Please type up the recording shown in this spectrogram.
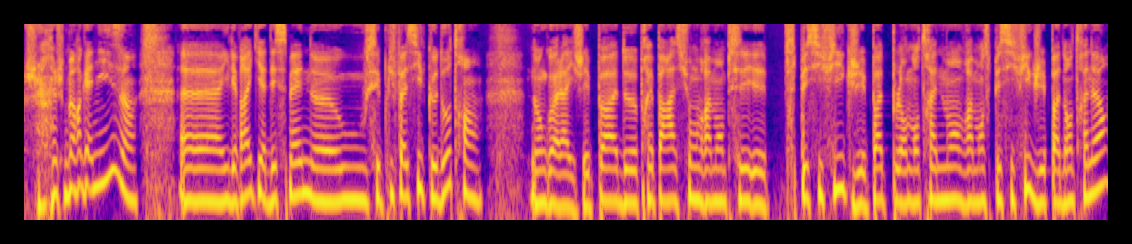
Je, je m'organise. Euh, il est vrai qu'il y a des semaines euh, où c'est plus facile que d'autres. hein. Donc voilà, j'ai pas de préparation vraiment spécifique, j'ai pas de plan d'entraînement vraiment spécifique, j'ai pas d'entraîneur.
